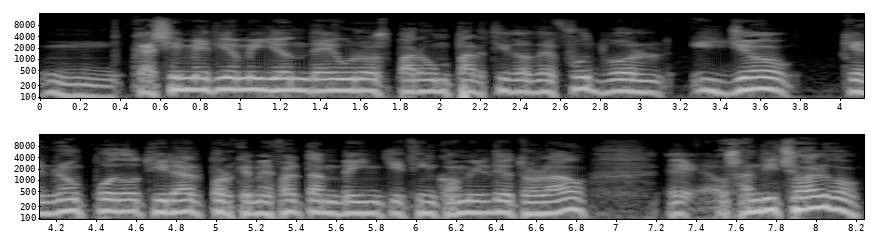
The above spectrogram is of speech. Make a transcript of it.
mm, casi medio millón de euros para un partido de fútbol y yo que no puedo tirar porque me faltan 25.000 de otro lado? Eh, ¿Os han dicho algo?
